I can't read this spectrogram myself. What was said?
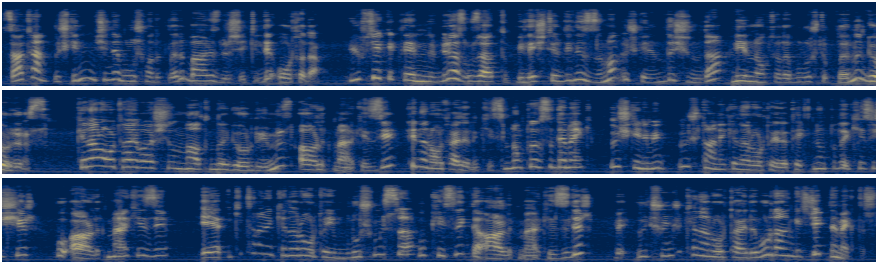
Zaten üçgenin içinde buluşmadıkları bariz bir şekilde ortada. Yüksekliklerini biraz uzatıp birleştirdiğiniz zaman üçgenin dışında bir noktada buluştuklarını gördünüz. Kenar ortay başlığının altında gördüğümüz ağırlık merkezi, kenar ortayların kesim noktası demek. Üçgenimin 3 tane kenar ortayı da tek noktada kesişir. Bu ağırlık merkezi. Eğer iki tane kenar ortayın buluşmuşsa bu kesinlikle ağırlık merkezidir ve üçüncü kenar ortay da buradan geçecek demektir.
